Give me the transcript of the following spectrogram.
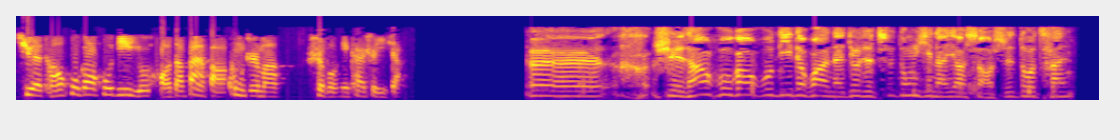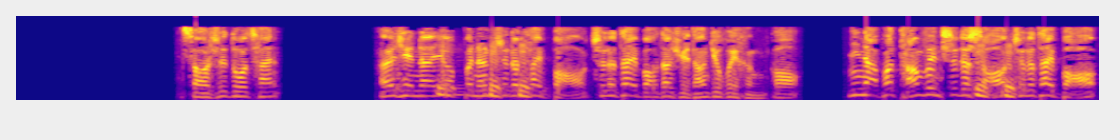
血糖忽高忽低有好的办法控制吗？师傅，你开始一下。呃，血糖忽高忽低的话呢，就是吃东西呢要少食多餐，少食多餐，而且呢要不能吃的太饱，吃的太饱，它血糖就会很高。你哪怕糖分吃的少，吃的太饱，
